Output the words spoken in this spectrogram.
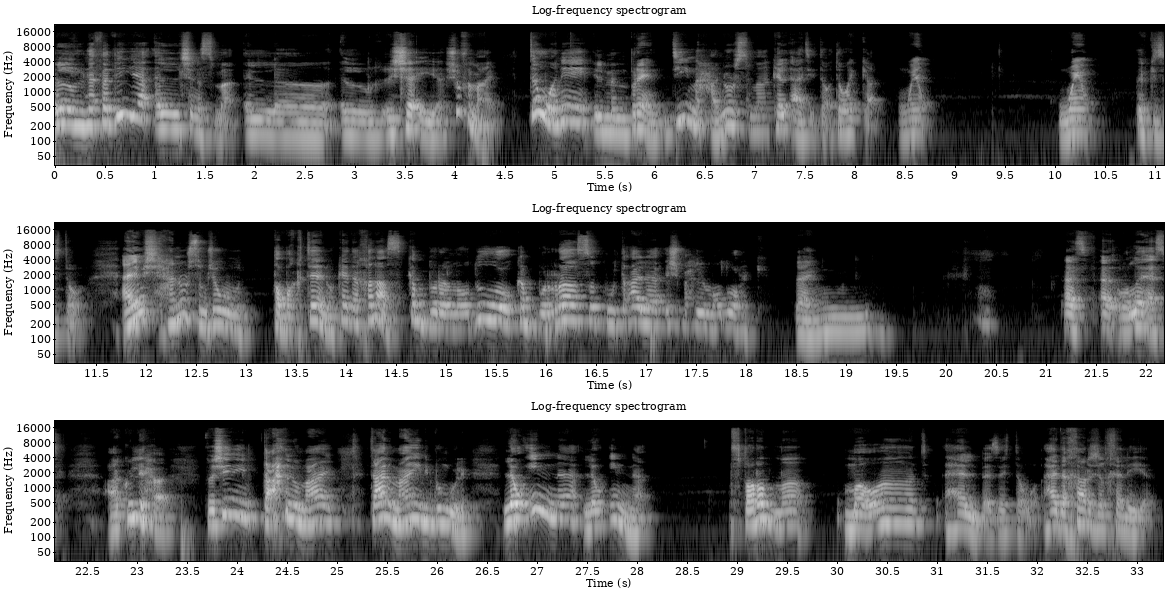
النفاذيه ال- شنو اسمها ال- الغشائية. شوف معي. تو ال membrane ديما حنرسمها كالآتي تو تو هيك ويو ركز تو يعني مش حنرسم جو طبقتين وكذا خلاص كبر الموضوع وكبر راسك وتعالى اشبح للموضوع هيك. يعني آسف آه، والله آسف. على كل حال فشيني تعالوا معي تعالوا معي اللي لك لو إن لو إن افترضنا مواد هلبة زي تو هذا خارج الخلية.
